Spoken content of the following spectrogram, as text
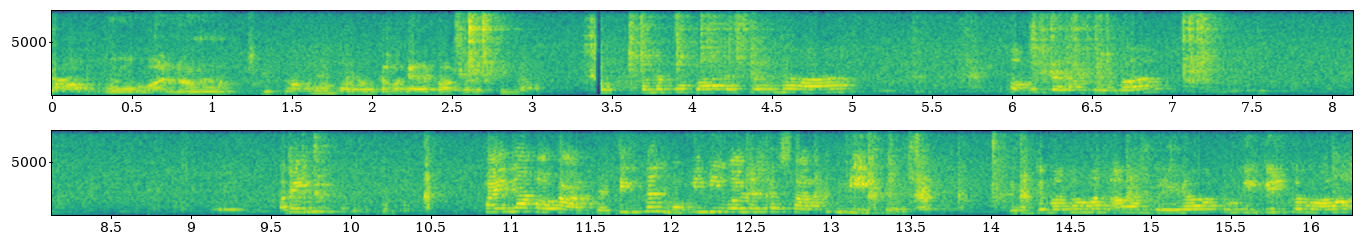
Ako, ano? Dito ako lang Huwag ka mag-alala, babalik din ako. Ako na po bahala sa'yo na ha. Okay ka lang po ba? Ay, ay nako ate, tignan mo, iniwan na siya sa atin dito. Hindi ka na naman, Andrea. Tumigil ka nga.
